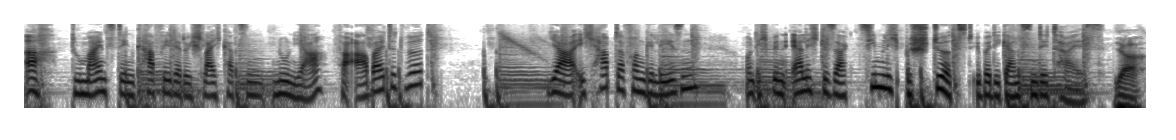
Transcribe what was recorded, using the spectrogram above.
Ach, du meinst den Kaffee, der durch Schleichkatzen, nun ja, verarbeitet wird? Ja, ich habe davon gelesen und ich bin ehrlich gesagt ziemlich bestürzt über die ganzen Details. Ja,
